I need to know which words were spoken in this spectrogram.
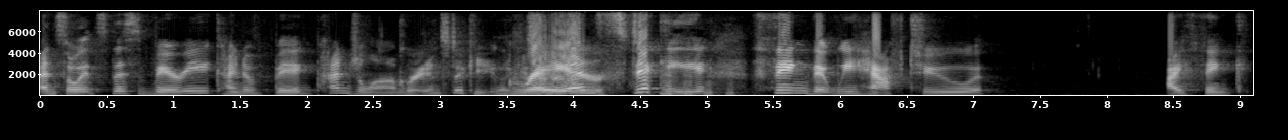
And so it's this very kind of big pendulum, gray and sticky, like gray and sticky thing that we have to I think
